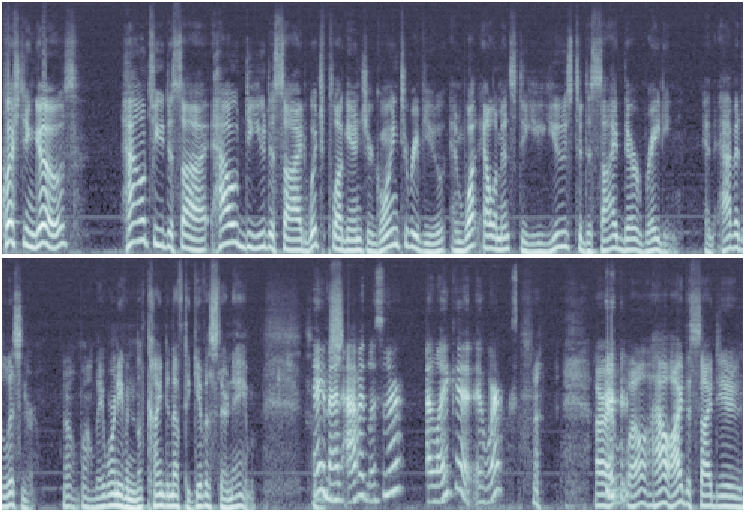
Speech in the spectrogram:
Question goes, how do you decide how do you decide which plugins you're going to review and what elements do you use to decide their rating? An avid listener. Oh, well, they weren't even kind enough to give us their name. Hey, man, avid listener. I like it. It works. All right. Well, how I decide to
